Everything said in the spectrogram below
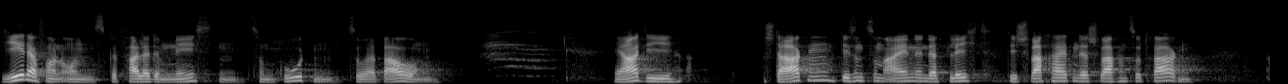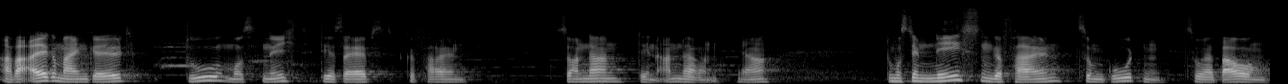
Jeder von uns gefalle dem Nächsten zum Guten, zur Erbauung. Ja, die Starken, die sind zum einen in der Pflicht, die Schwachheiten der Schwachen zu tragen. Aber allgemein gilt, du musst nicht dir selbst gefallen, sondern den anderen. Ja? Du musst dem Nächsten gefallen zum Guten, zur Erbauung.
